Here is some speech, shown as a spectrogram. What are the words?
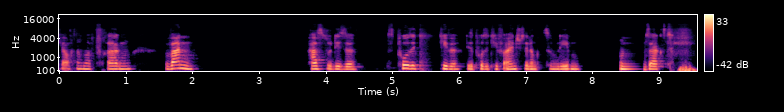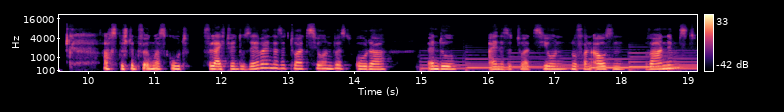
ja auch nochmal fragen, wann hast du diese positive, diese positive Einstellung zum Leben und sagst, ach, ist bestimmt für irgendwas gut. Vielleicht, wenn du selber in der Situation bist oder wenn du eine Situation nur von außen wahrnimmst.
